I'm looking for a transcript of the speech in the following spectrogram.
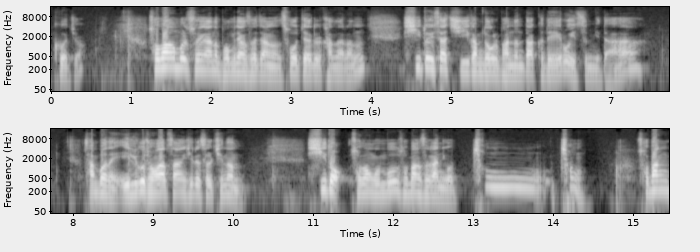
그거죠. 소방업을 수행하는 본부장 서장은 소재를 관할하는 시도의사 지휘 감독을 받는다. 그대로 있습니다. 3번에 1구 종합상황실의 설치는 시도, 소방본부, 소방서가 아니고 청, 청, 소방,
